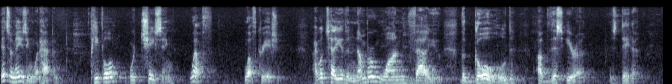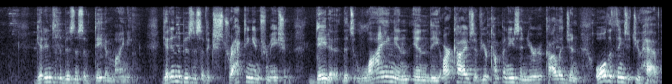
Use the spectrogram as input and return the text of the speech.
It's amazing what happened. People were chasing wealth, wealth creation. I will tell you the number one value, the gold of this era is data. Get into the business of data mining. Get in the business of extracting information, data that's lying in, in the archives of your companies and your college and all the things that you have.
